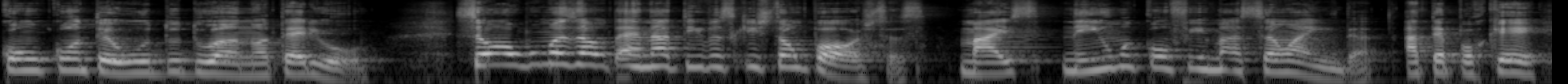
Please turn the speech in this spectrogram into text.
com o conteúdo do ano anterior. São algumas alternativas que estão postas, mas nenhuma confirmação ainda. Até porque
